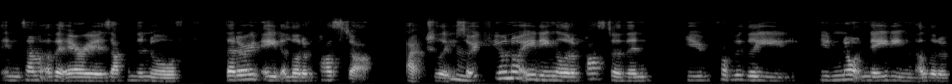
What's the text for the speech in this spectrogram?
in some other areas up in the north, they don't eat a lot of pasta actually. Hmm. So if you're not eating a lot of pasta, then you probably you're not needing a lot of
